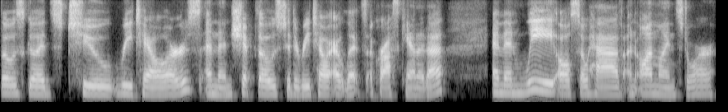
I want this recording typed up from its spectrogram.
those goods to retailers and then ship those to the retailer outlets across Canada. And then we also have an online store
